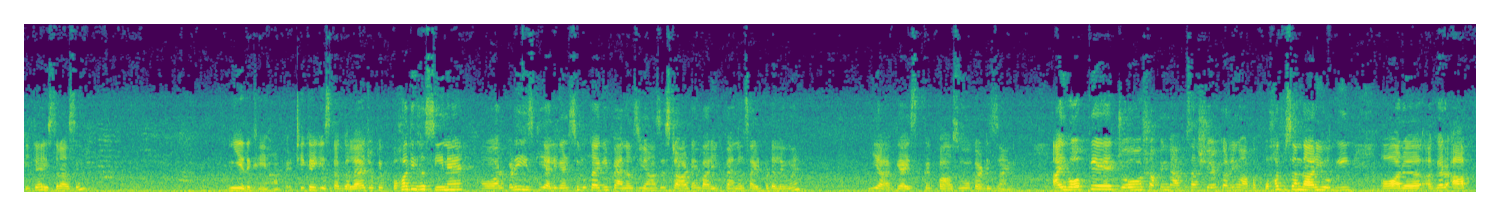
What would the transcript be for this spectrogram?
ठीक है, इस तरह से। ये देखें यहाँ पे, ठीक है, ये इसका गला है जो कि बहुत ही हसीन है और बड़ी इसकी एलिगेंट सी लुक आएगी। पैनल्स यहाँ से स्टार्ट हैं, बारीक पैनल साइड पर डले हुए हैं। ये आ गया इसके बाजुओं का डिज़ाइन आई होप कि जो शॉपिंग मैं आपके साथ शेयर कर रही हूँ, आपको बहुत पसंद आ रही होगी। और अगर आप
